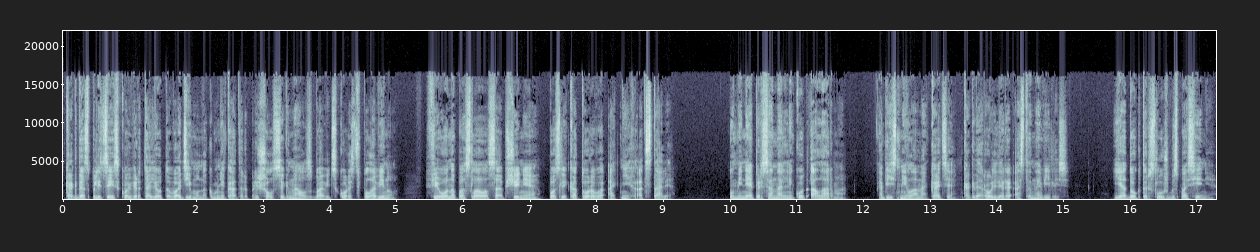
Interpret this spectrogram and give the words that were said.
Когда с полицейского вертолета Вадиму на коммуникатор пришел сигнал сбавить скорость в половину, Фиона послала сообщение, после которого от них отстали. «У меня персональный код аларма», — объяснила она Кате, когда роллеры остановились. «Я доктор службы спасения.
